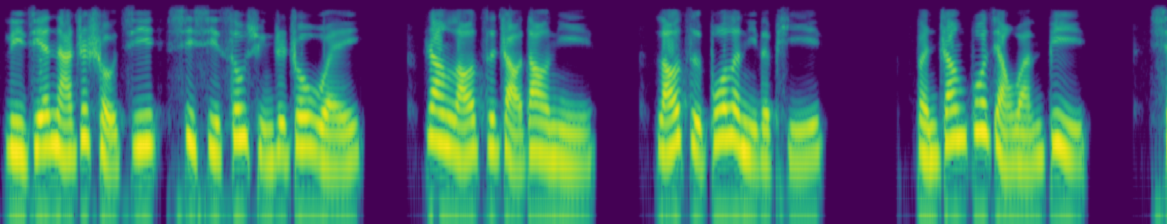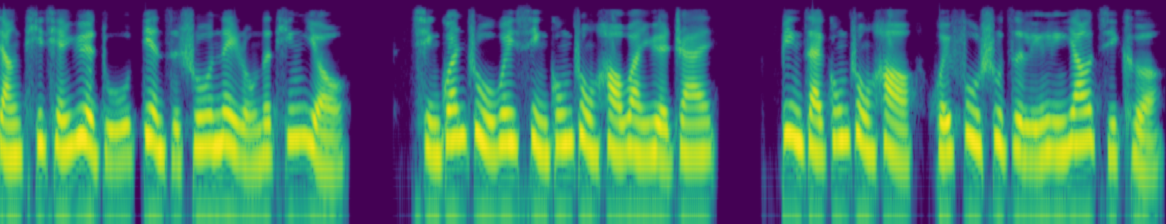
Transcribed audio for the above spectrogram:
李杰拿着手机细细搜寻着周围，让老子找到你，老子剥了你的皮。本章播讲完毕，想提前阅读电子书内容的听友，请关注微信公众号“万月斋”，并在公众号回复数字零零幺即可。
